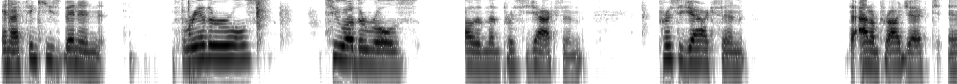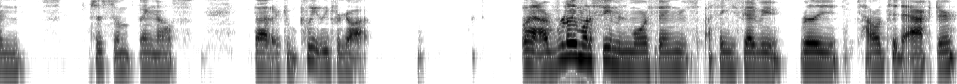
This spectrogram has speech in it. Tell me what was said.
And I think he's been in three other roles, two other roles other than Percy Jackson. Percy Jackson, the Adam Project, and just something else that I completely forgot but I really want to see him in more things. I think he's got to be a really talented actor.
